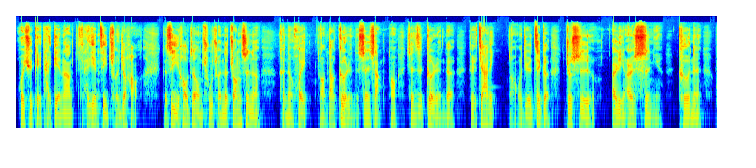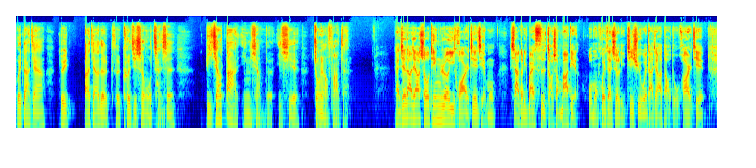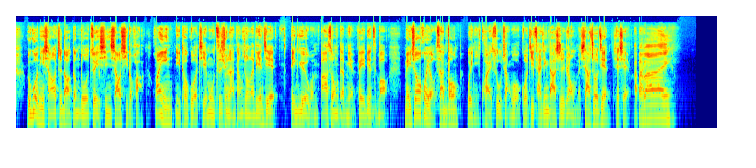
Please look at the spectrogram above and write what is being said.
回去给台电，让台电自己存就好了。可是以后这种储存的装置呢，可能会哦到个人的身上哦，甚至个人的这个家里。啊，我觉得这个就是二零二四年可能会大家对大家的这科技生活产生比较大影响的一些重要发展。感谢大家收听热议华尔街节目。下个礼拜四早上八点，我们会在这里继续为大家导读华尔街。如果你想要知道更多最新消息的话，欢迎你透过节目资讯栏当中的连结订阅我们发送的免费电子报。每周会有三封，为你快速掌握国际财经大事。让我们下周见，谢谢，拜拜。拜拜。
